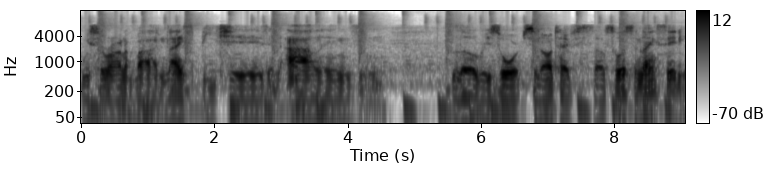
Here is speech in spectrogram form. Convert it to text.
We're surrounded by nice beaches and islands and little resorts and all types of stuff. So it's a nice city.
